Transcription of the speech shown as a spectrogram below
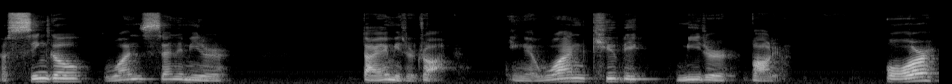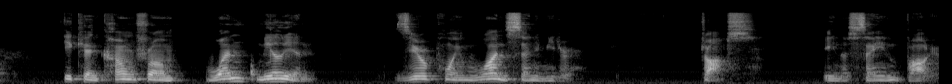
a single one centimeter diameter drop in a one cubic meter volume. Or it can come from 1 million 0.1 centimeter drops in the same volume.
